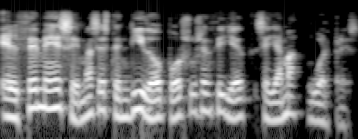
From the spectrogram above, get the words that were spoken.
El CMS más extendido por su sencillez se llama WordPress.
